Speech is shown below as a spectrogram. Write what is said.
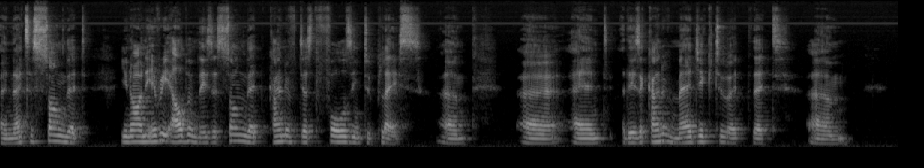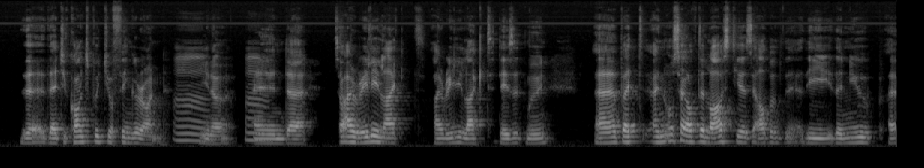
and that's a song that you know on every album there's a song that kind of just falls into place, um, uh, and there's a kind of magic to it that. Um, the, that you can't put your finger on, mm. you know, mm. and uh, so I really liked I really liked Desert Moon. Uh, but and also of the last year's album, the the, the new uh,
